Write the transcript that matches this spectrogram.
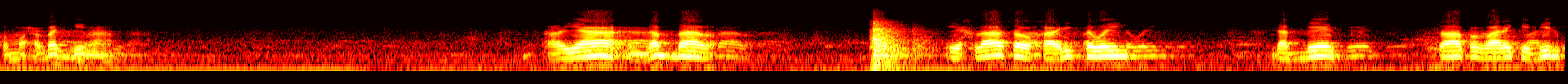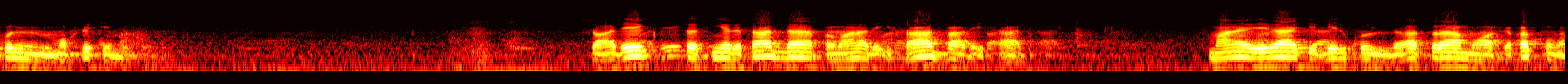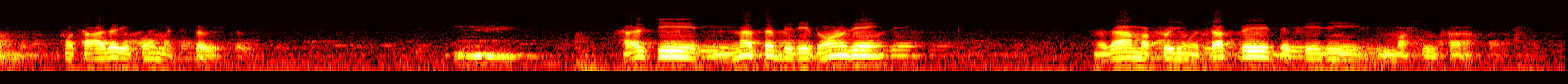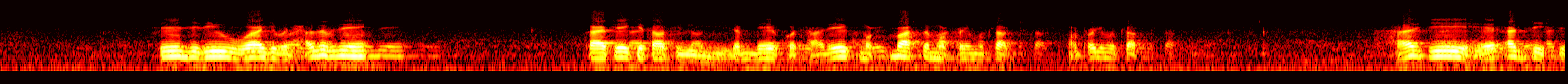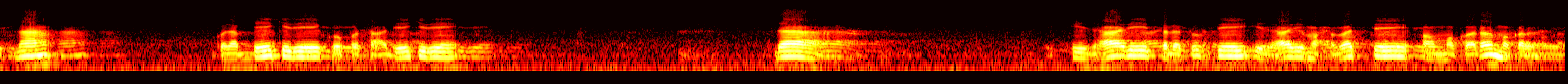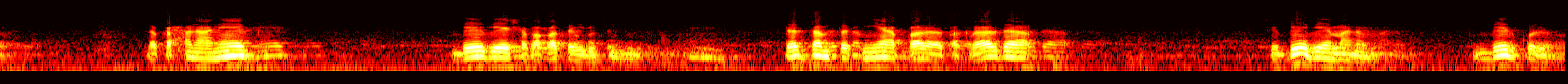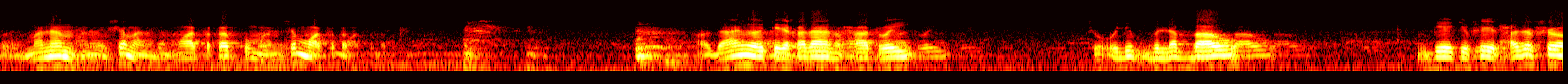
په محبت کې ما او یا لبا اخلاص او خالص وي لبیک ستا په باره کې بالکل مخلص ما صادق تسنیه د سات دا په معنا د اسات بعد اسات معنی یې دې ده چې بالکل د سره موافقت کوم او مساعده دې کوم چې څه وې هر چې نسب د دې دونو دی نو دا مفعول مطلق دی د فعل محذوفه فعل دی واجب الحذف دی کافیه کې تاسو ویني، لبیک و سعدیک بحث د مفعول مطلق دی. مفعول مطلق دی. هر چې هیئت د استثناء کو لبیک دی کو په سعدیک دی دا اظهار تلطف دی اظهار محبت دی او مکرر مکرر دی لکه حنانیک بې بې شفقت ته ویل کیږي دلته تسمیه پر تکرار ده چې بې بې منم بالکل منم همیشه منم موافقت کوم همیشه موافقت او دا یو طریقه ده نو حات وایي چې اجب لباو بیا چې فعل حذف شو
